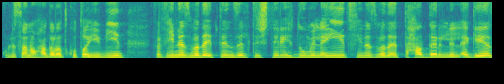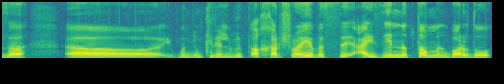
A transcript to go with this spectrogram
كل سنة وحضراتكم طيبين. ففي ناس بدأت تنزل تشتري هدوم العيد في ناس بدأت تحضر للأجازة. آه يمكن اللي بتاخر شوية بس عايزين نطمن برضو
